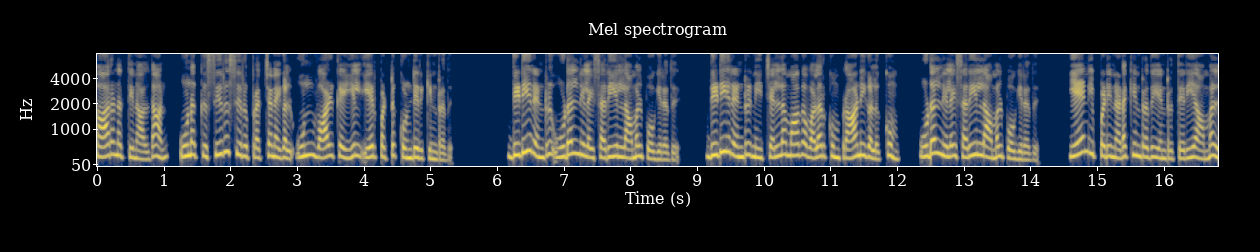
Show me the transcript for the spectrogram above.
காரணத்தினால்தான் உனக்கு சிறு சிறு பிரச்சனைகள் உன் வாழ்க்கையில் ஏற்பட்டுக் கொண்டிருக்கின்றது. திடீரென்று உடல்நிலை சரியில்லாமல் போகிறது. திடீரென்று நீ செல்லமாக வளர்க்கும் பிராணிகளுக்கும் உடல்நிலை சரியில்லாமல் போகிறது. ஏன் இப்படி நடக்கின்றது என்று தெரியாமல்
